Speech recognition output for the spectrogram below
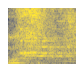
Oof.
